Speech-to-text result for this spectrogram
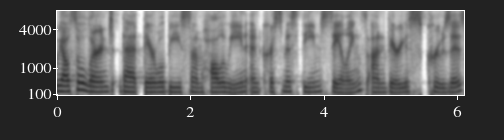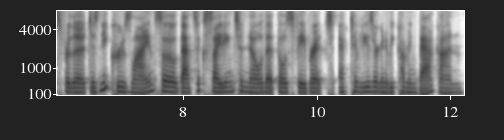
We also learned that there will be some Halloween and Christmas themed sailings on various cruises for the Disney Cruise Line. So that's exciting to know that those favorite activities are going to be coming back on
